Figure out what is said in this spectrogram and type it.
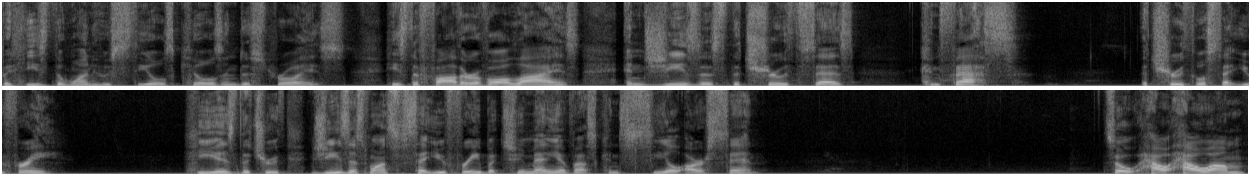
But he's the one who steals, kills, and destroys. He's the father of all lies. And Jesus, the truth, says, confess. The truth will set you free. He is the truth. Jesus wants to set you free, but too many of us conceal our sin. So how how um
